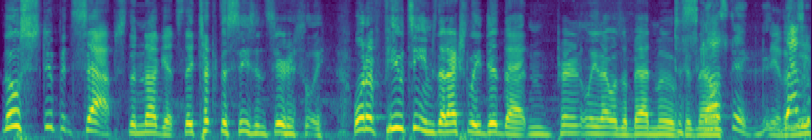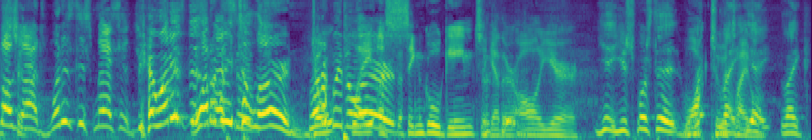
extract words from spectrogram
those stupid saps, the Nuggets. They took the season seriously. One of few teams that actually did that, and apparently that was a bad move. 'cause now- Disgusting. Yeah, Basketball moves to- gods, what is this message? Yeah, what is this? What are we to message? learn? What are Don't we to play a single game together all year. Yeah, you're supposed to Walk to a like, title. Yeah, like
